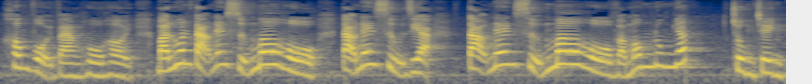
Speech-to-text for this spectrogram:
không vội vàng hồ hởi, mà luôn tạo nên sự mơ hồ, tạo nên sự dịa, ạ? Tạo nên sự mơ hồ và mông lung nhất. Trùng trình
